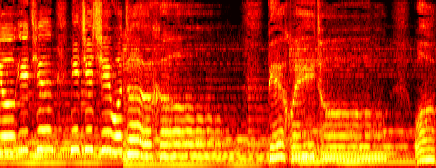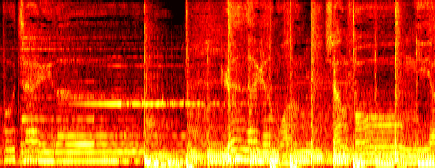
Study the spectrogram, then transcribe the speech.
有一天你记起我的好，别回头，我不在了，人来人往，像风一样，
